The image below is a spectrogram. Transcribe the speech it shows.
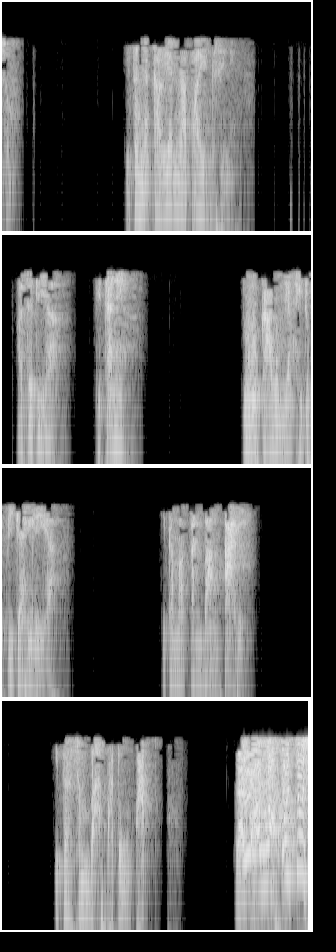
semua. Ditanya, kalian ngapain di sini? Kata dia, kita nih. Dulu kaum yang hidup di jahiliyah. Kita makan bangkai. Kita sembah patung-patung. Lalu Allah utus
